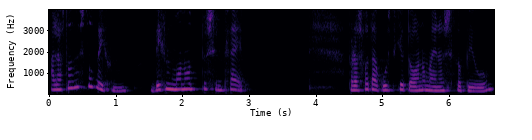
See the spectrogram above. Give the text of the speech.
αλλά αυτό δεν στο δείχνουν. Δείχνουν μόνο ό,τι τους συμφέρει. Πρόσφατα ακούστηκε το όνομα ενός ηθοποιού,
